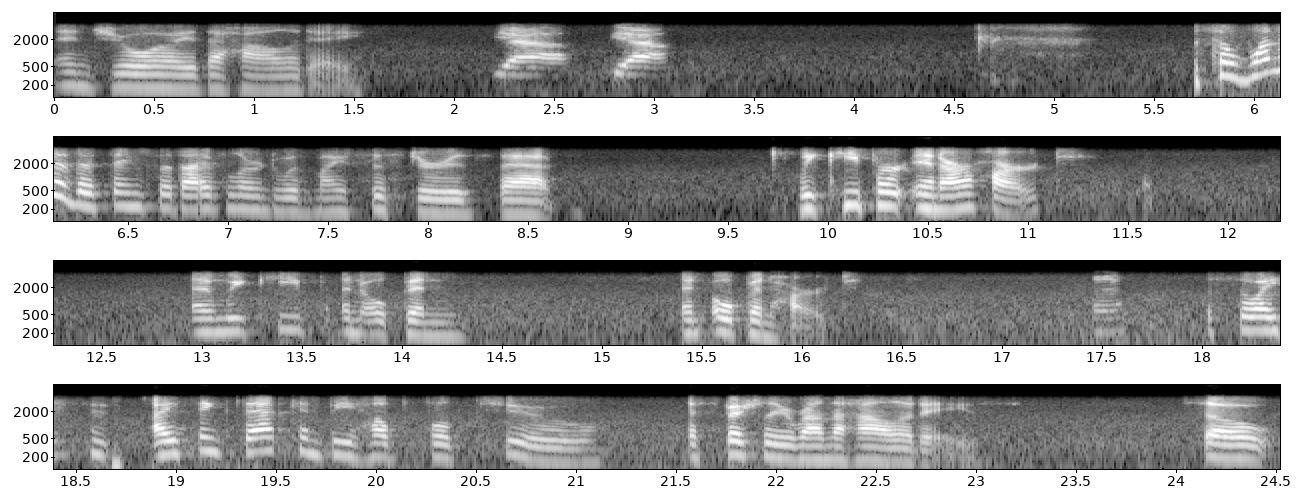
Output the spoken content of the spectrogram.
enjoy the holiday. Yeah, yeah. So one of the things that I've learned with my sister is that we keep her in our heart and we keep an open an open heart. So I th- I think that can be helpful too, especially around the holidays. So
